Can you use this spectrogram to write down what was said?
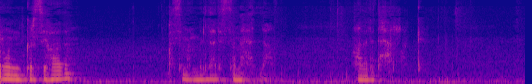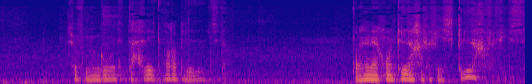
تذكرون الكرسي هذا؟ قسما بالله لسه محله هذا اللي تحرك. شوف من قوة التحريك ضرب الجدار. طبعا هنا يا أخوان كلها خفافيش كلها خفافيش.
